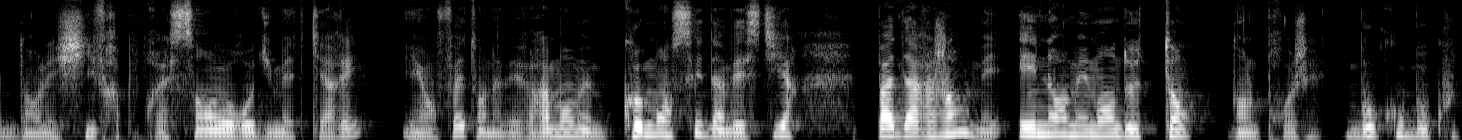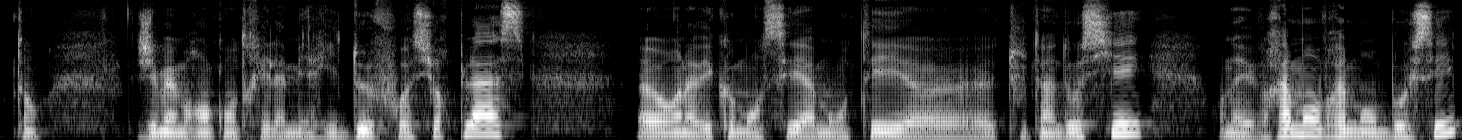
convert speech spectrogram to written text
dans les chiffres à peu près 100 euros du mètre carré, et en fait on avait vraiment même commencé d'investir, pas d'argent, mais énormément de temps dans le projet, beaucoup beaucoup de temps. J'ai même rencontré la mairie deux fois sur place, on avait commencé à monter tout un dossier, on avait vraiment vraiment bossé,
